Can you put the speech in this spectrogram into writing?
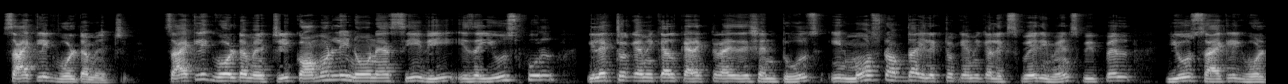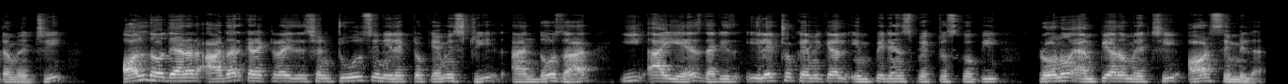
cyclic voltammetry. Cyclic voltammetry, commonly known as CV, is a useful electrochemical characterization tools. In most of the electrochemical experiments, people use cyclic voltammetry. Although there are other characterization tools in electrochemistry and those are EIS that is electrochemical impedance spectroscopy, chronoamperometry or similar.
